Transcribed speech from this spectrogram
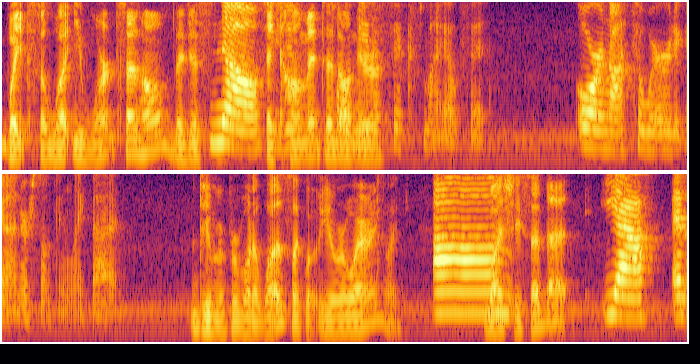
Wait, so what? You weren't sent home? They just No, They she commented on your- to fix my outfit, or not to wear it again, or something like that. Do you remember what it was? Like what you were wearing? Like Um, why she said that? Yeah, and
